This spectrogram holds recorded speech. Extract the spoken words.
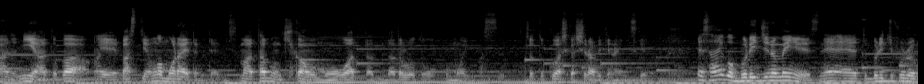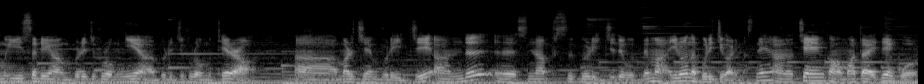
あのニアとか、えー、バスティオンがもらえたみたいです。まあ多分期間はもう終わったんだろうと思います。ちょっと詳しくは調べてないんですけど。で、最後、ブリッジのメニューですね。え、ー、と、 bridge from Ethereum、 bridge from NEAR、 bridge from Terraー、マルチェンブリッジ、アンド、シナプスブリッジということで、まあいろんなブリッジがありますね。あのチェーン間をまたいで、こ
